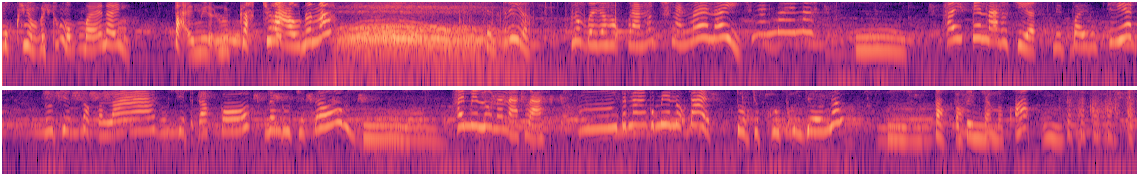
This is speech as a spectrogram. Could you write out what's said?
មុខខ្ញុំដូចធ្មប់មែនអីតែមានអ្នកលួចក្រាស់ច្រើនណាស់ណាចន្ទ្រានំ365នោះឆ្ងាញ់មែនអីឆ្ងាញ់មែនណាហើយមានណារសជាតិមាន3រសជាតិ រសជាតិសូកូឡារសជាតិទឹកដោះគោនិងរសជាតិដូងហើយមានលក់នៅណាខ្លះអឺតាណាក៏មានលក់ដែរទូជពុយភូមិយើងហ្នឹងតោះទៅទិញញ៉ាំមកផ្អប់តោះតោះតោះតោះ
